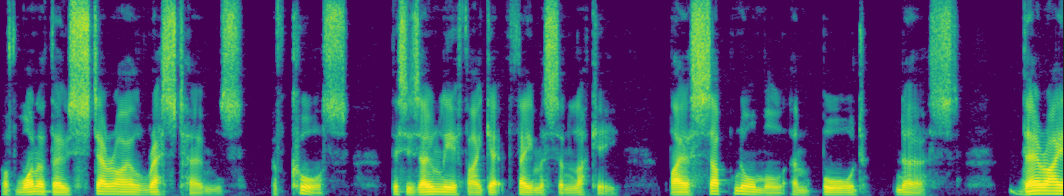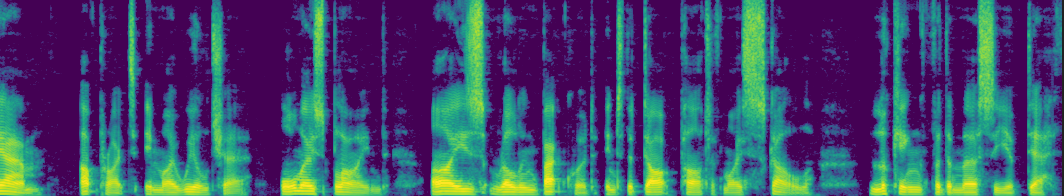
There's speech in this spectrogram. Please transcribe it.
of one of those sterile rest homes. Of course, this is only if I get famous and lucky, by a subnormal and bored nurse. There I am, upright in my wheelchair, almost blind, eyes rolling backward into the dark part of my skull, looking for the mercy of death.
